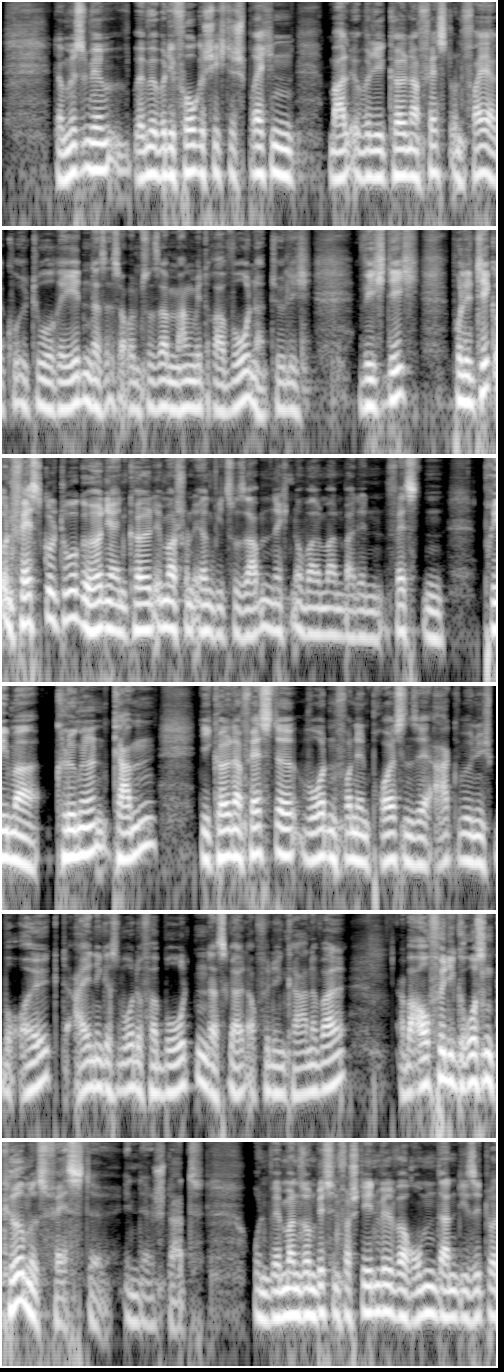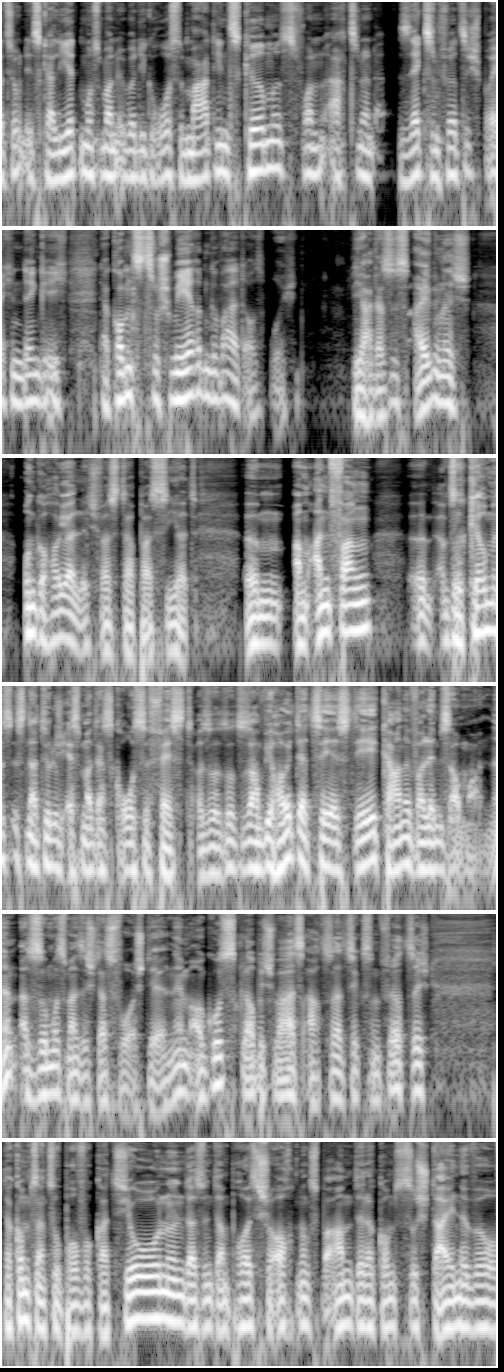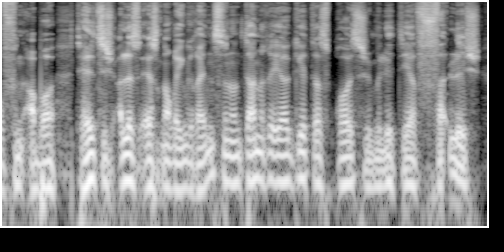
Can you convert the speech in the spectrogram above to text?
Da müssen wir, wenn wir über die Vorgeschichte sprechen, mal über die Kölner Fest- und Feierkultur reden. Das ist auch im Zusammenhang mit Ravo natürlich wichtig. Politik und Festkultur gehören ja in Köln immer schon irgendwie zusammen, nicht nur weil man bei den Festen prima klüngeln kann. Die Kölner Feste wurden von den Preußen sehr argwöhnisch beäugt. Einiges wurde verboten, das galt auch für den Karneval aber auch für die großen Kirmesfeste in der Stadt. Und wenn man so ein bisschen verstehen will, warum dann die Situation eskaliert, muss man über die große Martinskirmes von 1846 sprechen, denke ich. Da kommt es zu schweren Gewaltausbrüchen. Ja, das ist eigentlich ungeheuerlich, was da passiert. Ähm, am Anfang also Kirmes ist natürlich erstmal das große Fest. Also sozusagen wie heute der CSD, Karneval im Sommer. Ne? Also so muss man sich das vorstellen. Im August, glaube ich, war es 1846. Da kommt es dann zu Provokationen, da sind dann preußische Ordnungsbeamte, da kommt es zu Steinewürfen, aber hält sich alles erst noch in Grenzen und dann reagiert das preußische Militär völlig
